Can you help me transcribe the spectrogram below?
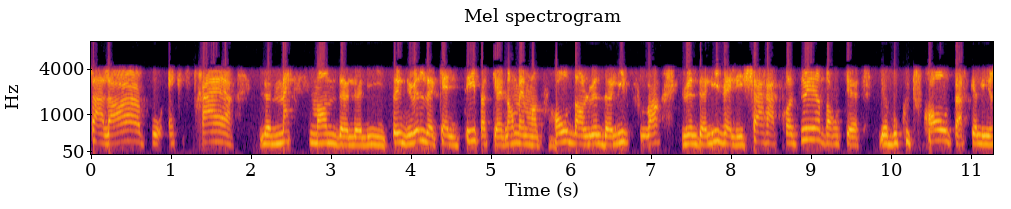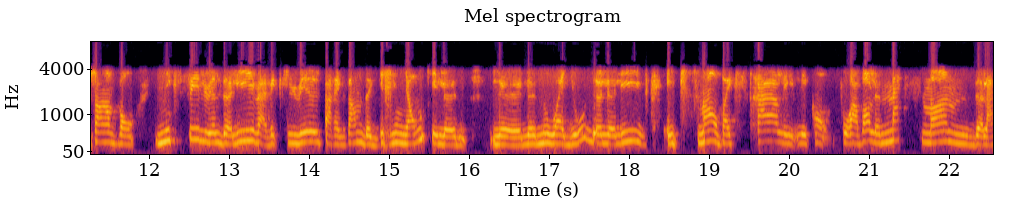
chaleur pour extraire le maximum de l'olive. C'est une huile de qualité parce qu'il y a énormément de fraude dans l'huile d'olive. Souvent, l'huile d'olive, elle est chère à produire, donc euh, il y a beaucoup de fraude parce que les gens vont mixer l'huile d'olive avec l'huile, par exemple, de grignon, qui est le, le, noyau de l'olive. Et puis souvent, on va extraire les, les pour avoir le maximum de la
